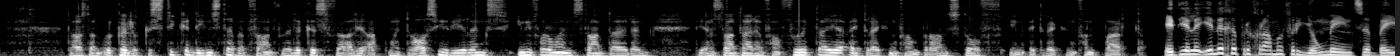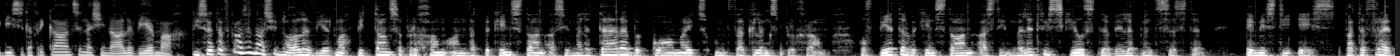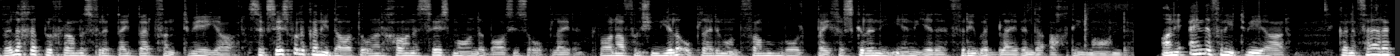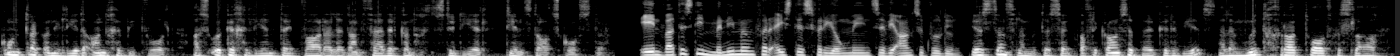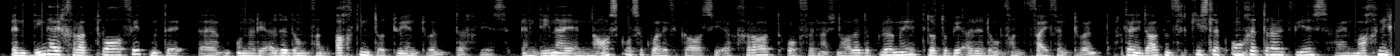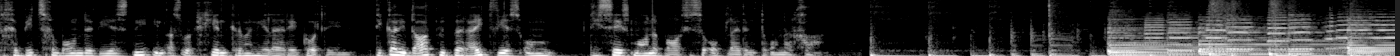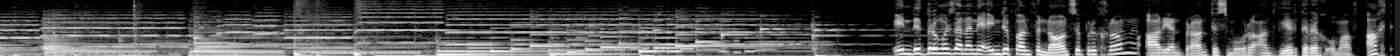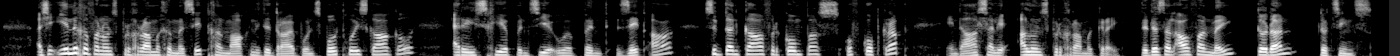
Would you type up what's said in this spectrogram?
Daar's dan ook 'n logistieke dienste wat verantwoordelik is vir al die akkommodasiereëlings, uniforme instandhouding, die instandhouding van voertuie, uitreiking van brandstof en uitreiking van parte. Het jy enige programme vir jong mense by die Suid-Afrikaanse Nasionale Weermag? Die Suid-Afrikaanse Nasionale Weermag bied tans 'n program aan wat bekend staan as die Militêre Bekwaamheidsontwikkelingsprogram of beter bekend staan as die Military Skills Development System MSDS wat 'n vrywillige program is vir 'n tydperk van 2 jaar. Suksesvolle kandidaate ondergaan 'n 6 maande basiese opleiding waarna funksionele opleiding ontvang word by verskillende eenhede vir die oorblywende 18 maande. Aan die einde van die 2 jaar kan 'n verdere kontrak aan die lede aangebied word as ook 'n geleentheid waar hulle dan verder kan studeer teen staatskoste. En wat is die minimum vereistes vir jong mense wie aansoek wil doen? Eerstens, hulle moet 'n Suid-Afrikaanse burger wees. Hulle moet graad 12 geslaag. Indien hy graad 12 het, moet hy um, onder die ouderdom van 18 tot 22 wees. Indien hy 'n naskoolse kwalifikasie, 'n graad of 'n nasionale diploma het, tot op die ouderdom van 25. Die kandidaat moet verkieslik ongetroud wees. Hy mag nie gebiedsgebonde wees nie en asook geen kriminele rekord hê nie. Die kandidaat moet bereid wees om die 6 maande basiese opleiding te ondergaan. En dit bring ons dan aan die einde van vanaand se program. Aryan Brandt is môre aand weer terug om 08:30. As jy enige van ons programme gemis het, gaan maak net 'n draai op ons potgooi skakel rsg.co.za. Soek dan K vir Kompas of Kopkrap en daar sal jy al ons programme kry. Dit is dan al van my. Tot dan. Totsiens.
